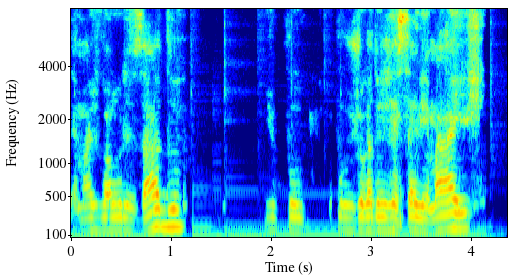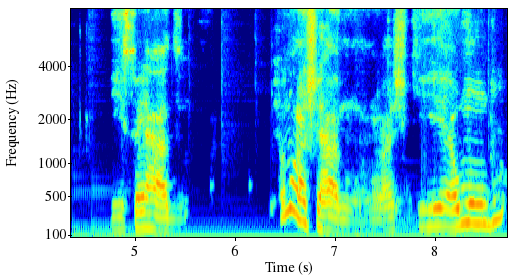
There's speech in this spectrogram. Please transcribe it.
é mais valorizado, e os jogadores recebem mais, e isso é errado. Eu não acho errado, eu acho que é o mundo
